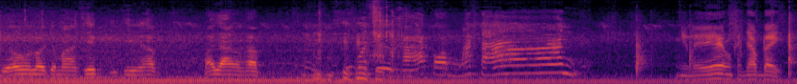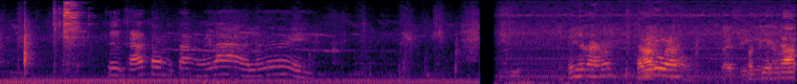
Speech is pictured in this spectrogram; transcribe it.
เดี๋ยวเราจะมาเช็คอีกทีนะครับปลายางนะครับคือว่าซื้อขากล่องมาตังนี่แหละมันขยับได้ซื้อขาต้องตั้งเวลาเลยเฮ้ยยังไงไหมครับ ประเกียนครับ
